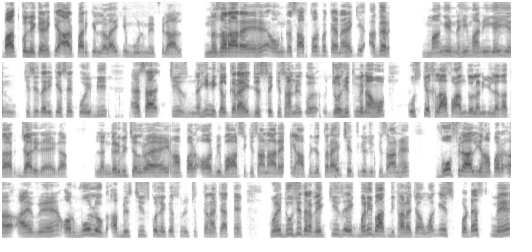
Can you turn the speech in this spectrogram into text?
बात को लेकर है कि आर पार की लड़ाई के मूड में फ़िलहाल नज़र आ रहे हैं और उनका साफ़ तौर पर कहना है कि अगर मांगे नहीं मानी गई, या किसी तरीके से कोई भी ऐसा चीज़ नहीं निकल कर आई जिससे किसानों को जो हित में ना हो, उसके खिलाफ आंदोलन ये लगातार जारी रहेगा। लंगर भी चल रहा है यहाँ पर और भी बाहर से किसान आ रहे हैं। यहाँ पे जो तराई क्षेत्र के जो किसान हैं, वो फ़िलहाल यहाँ पर आए हुए हैं और वो लोग अब इस चीज़ को लेकर सुनिश्चित करना चाहते हैं। वहीं दूसरी तरफ़ एक चीज़, एक बड़ी बात दिखाना चाहूँगा कि इस प्रोटेस्ट में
